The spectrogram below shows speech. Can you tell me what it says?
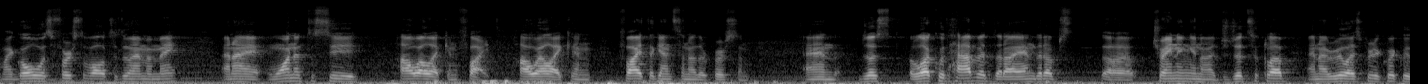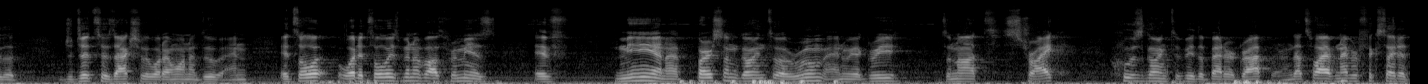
My goal was first of all to do MMA, and I wanted to see how well I can fight, how well I can fight against another person. And just luck would have it that I ended up uh, training in a jiu-jitsu club, and I realized pretty quickly that jiu-jitsu is actually what I want to do. And it's all what it's always been about for me is if me and a person go into a room and we agree to not strike, who's going to be the better grappler? And that's why I've never fixated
